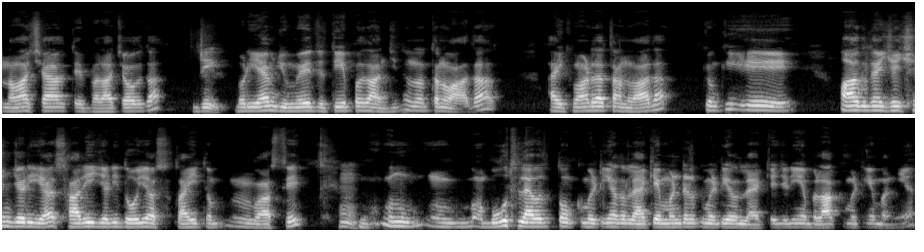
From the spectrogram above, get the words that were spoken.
ਨਵਾਂ ਸ਼ਹਿਰ ਤੇ ਬਲਾਚੌਰ ਦਾ। ਜੀ। ਬੜੀ ਅਹਿਮ ਜ਼ਿੰਮੇਵਾਰੀ ਦਿੱਤੀ ਹੈ ਪ੍ਰਧਾਨ ਜੀ ਦਾ ਉਹਨਾਂ ਦਾ ਧੰਨਵਾਦ ਆ। ਹਾਈ ਕਮਾਂਡ ਦਾ ਧੰਨਵਾਦ ਆ ਕਿਉਂਕਿ ਇਹ ਆਰਗੇਨਾਈਜੇਸ਼ਨ ਜਿਹੜੀ ਆ ਸਾਰੀ ਜਿਹੜੀ 2027 ਤੋਂ ਵਾਸਤੇ ਉਹਨੂੰ ਬੂਥ ਲੈਵਲ ਤੋਂ ਕਮੇਟੀਆਂ ਤੋਂ ਲੈ ਕੇ ਮੰਡਲ ਕਮੇਟੀਆਂ ਤੋਂ ਲੈ ਕੇ ਜਿਹੜੀਆਂ ਬਲਾਕ ਕਮੇਟੀਆਂ ਬਣਨੀਆਂ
